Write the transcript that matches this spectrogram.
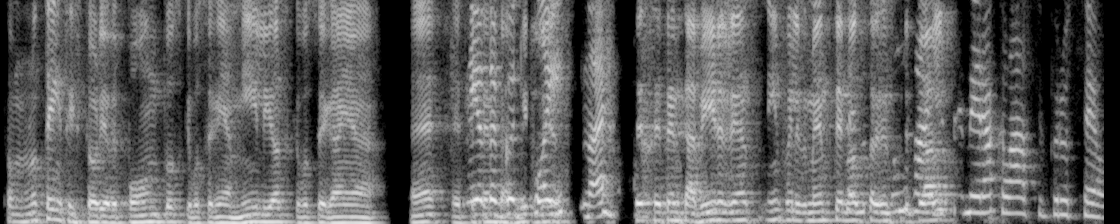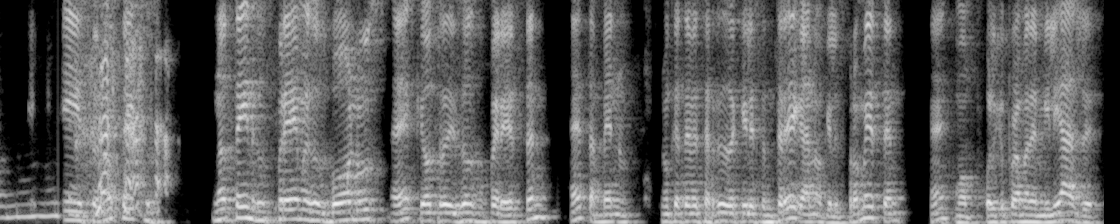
Então, não tem essa história de pontos, que você ganha milhas, que você ganha É, é the good virgens, place, né? 70 virgens, infelizmente, nossa tradição espiritual. Não vai de primeira classe para o céu. Não, não Isso, não temos, não tem os prêmios, os bônus é, que outras tradições oferecem. É, também nunca teve certeza que eles entregam ou que eles prometem, é, como qualquer programa de milhagem.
